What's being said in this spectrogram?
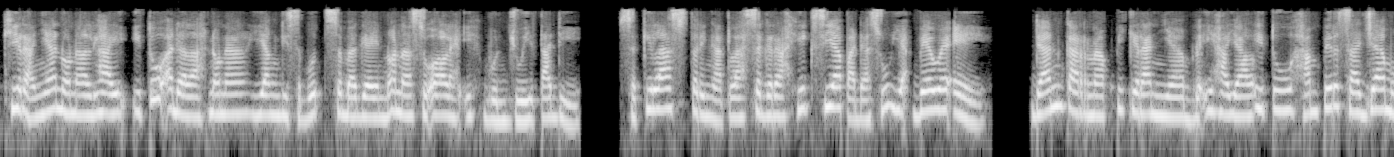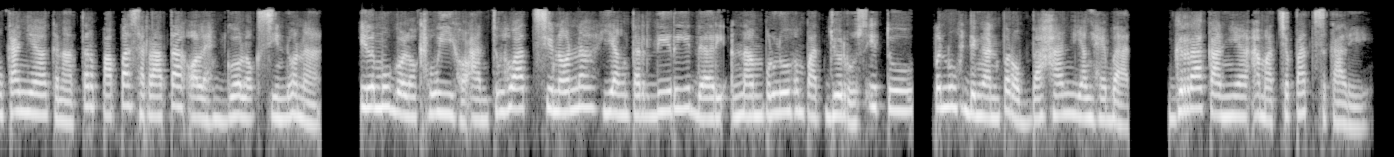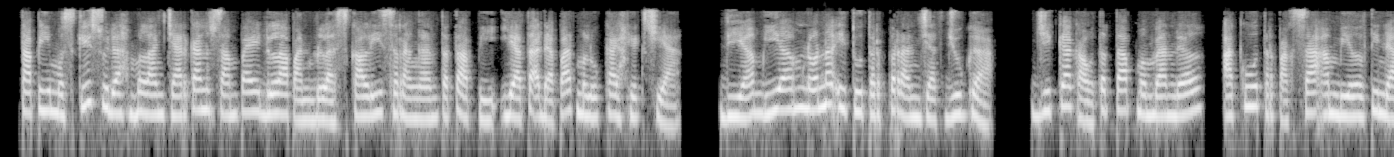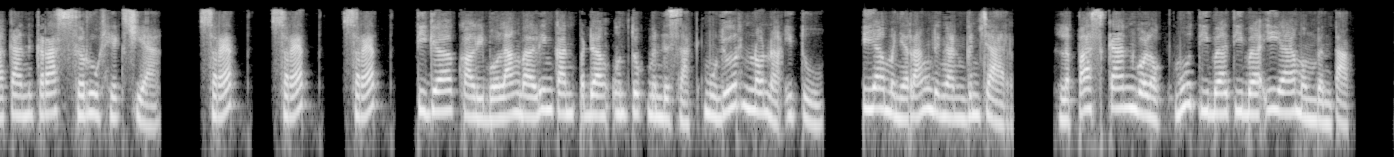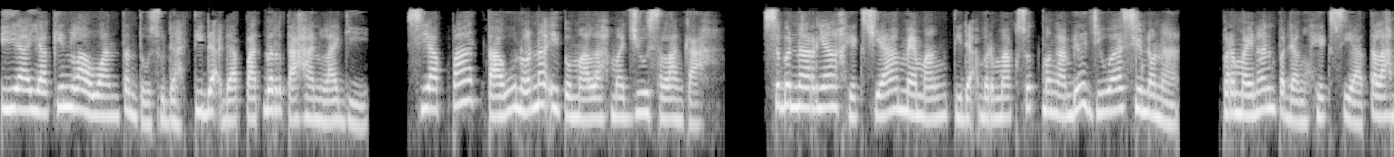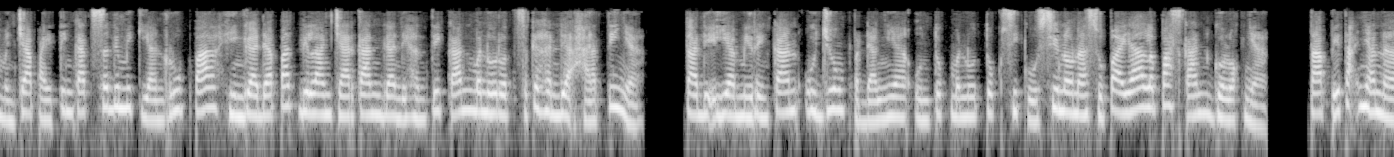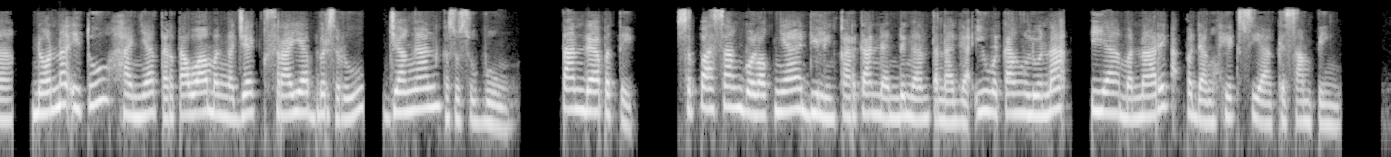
Kiranya Nona Lihai itu adalah Nona yang disebut sebagai Nona Su oleh Ih Bun Jui tadi. Sekilas teringatlah segera Hiksia pada Suyak BWE. Dan karena pikirannya berihayal itu hampir saja mukanya kena terpapas rata oleh golok Sinona. Ilmu golok Hui Hoan Tuhuat Sinona yang terdiri dari 64 jurus itu, penuh dengan perubahan yang hebat. Gerakannya amat cepat sekali. Tapi meski sudah melancarkan sampai 18 kali serangan tetapi ia tak dapat melukai Hiksia. Diam-diam nona itu terperanjat juga. Jika kau tetap membandel, Aku terpaksa ambil tindakan keras seru Hiksia. Seret, seret, seret, tiga kali bolang-balingkan pedang untuk mendesak mundur nona itu. Ia menyerang dengan gencar. Lepaskan golokmu tiba-tiba ia membentak. Ia yakin lawan tentu sudah tidak dapat bertahan lagi. Siapa tahu nona itu malah maju selangkah. Sebenarnya Hiksia memang tidak bermaksud mengambil jiwa si nona. Permainan pedang Hiksia telah mencapai tingkat sedemikian rupa hingga dapat dilancarkan dan dihentikan menurut sekehendak hatinya. Tadi ia miringkan ujung pedangnya untuk menutuk siku si nona supaya lepaskan goloknya. Tapi tak nyana, nona itu hanya tertawa mengejek seraya berseru, jangan kesusubung. Tanda petik. Sepasang goloknya dilingkarkan dan dengan tenaga iwekang lunak, ia menarik pedang Heksia ke samping.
